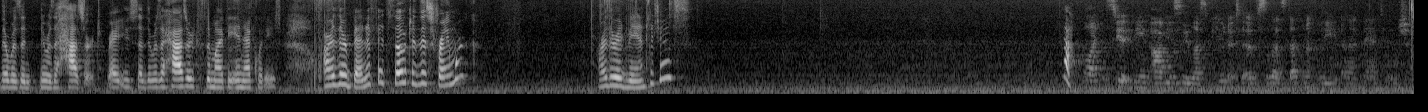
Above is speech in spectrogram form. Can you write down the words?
there was a, there was a hazard, right? You said there was a hazard because there might be inequities. Are there benefits though to this framework? Are there advantages? Yeah. Well, I can see it being obviously less punitive, so that's definitely an advantage.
